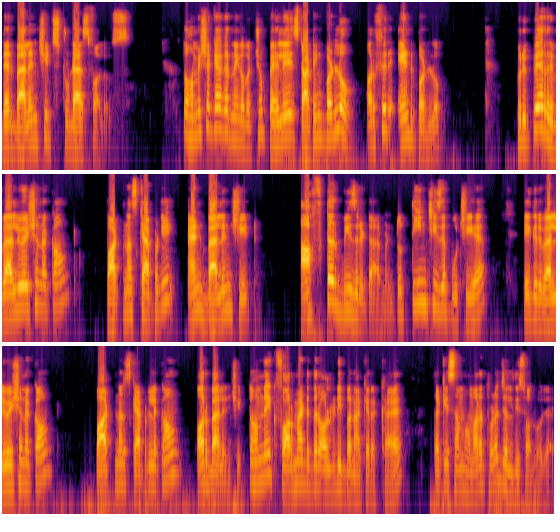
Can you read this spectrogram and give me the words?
their balance sheet stood as follows तो हमेशा क्या करने का बच्चों, पहले स्टार्टिंग पढ़ लो और फिर एंड पढ़ लो। Prepare revaluation account partners capital and balance sheet after B's retirement तो तीन चीज़ें पूछी है। एक revaluation account partners capital account और बैलेंस शीट तो हमने एक फॉर्मेट इधर ऑलरेडी बना के रखा है ताकि सम हमारा थोड़ा जल्दी सॉल्व हो जाए।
